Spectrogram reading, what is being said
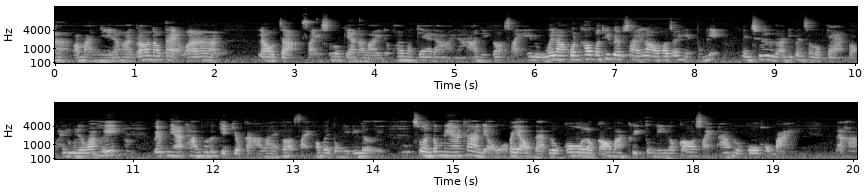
อ่าประมาณนี้นะคะ ก็แล้วแต่ว่า เราจะใส่สโลแกนอะไรเดี๋ยวค่อยมาแก้ได้นะคะ อันนี้ก็ใส่ให้รู้เวลาคนเข้ามาที่เว็บไซต์เราเขาจะเห็นตรงนี้เป็นชื่อ อันนี้เป็นสโลแกนบอกให้รู้เลยว่าเฮ้ยเว็บนี้ทำธุรกิจเกี่ยวกับอะไรก็ใส่เข้าไปตรงนี้ได้เลย ส่วนตรงนี้ค่ะเดี๋ยวไปออกแบบโลโก้แล้วก็มาคลิกตรงนี้แล้วก็ใส่ภาพโลโก้เข้าไปนะคะ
